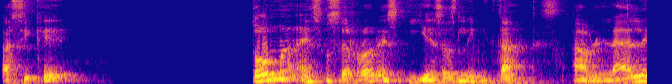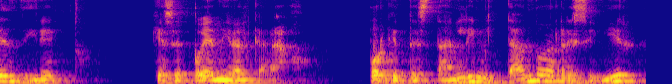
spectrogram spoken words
Así que toma esos errores y esas limitantes, hablales directo, que se pueden ir al carajo, porque te están limitando a recibir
